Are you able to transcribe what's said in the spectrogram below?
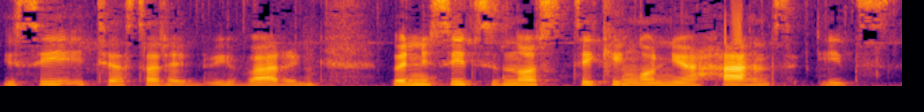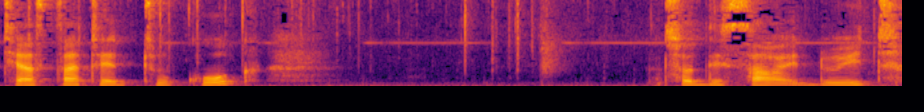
you see it has started revering. When you see it's not sticking on your hands, it's just started to cook. So this is how I do it.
